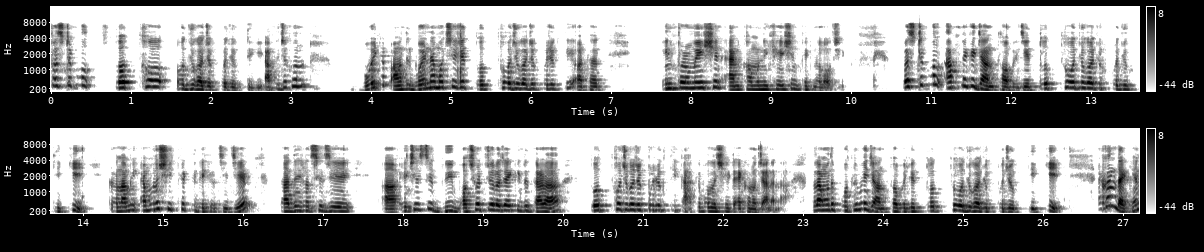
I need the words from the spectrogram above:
ফার্স্ট অফ অল তথ্য ও যোগাযোগ প্রযুক্তি কি? আপনি যখন বইটা, আমাদের বইয়ের নাম হচ্ছে যে তথ্য, যোগাযোগ প্রযুক্তি, অর্থাৎ information and communication technology first of all আপনাকে জানতে হবে যে তথ্য, যোগাযোগ প্রযুক্তি কি? কারণ আমি এমন শিক্ষার্থী দেখেছি যে তাদের হচ্ছে যে এইচএসসি দুই বছর চলে যায়, কিন্তু তারা তথ্য, যোগাযোগ প্রযুক্তি কাকে বলে সেটা এখনও জানে না। তাহলে আমাদের প্রথমেই জানতে হবে যে তথ্য, যোগাযোগ প্রযুক্তি কি? এখন দেখেন,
